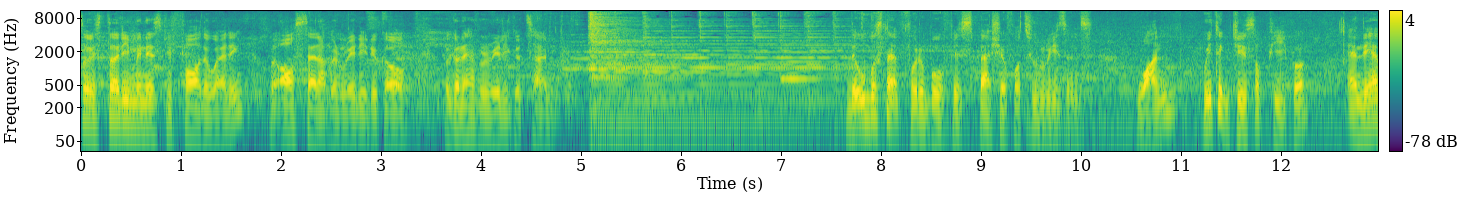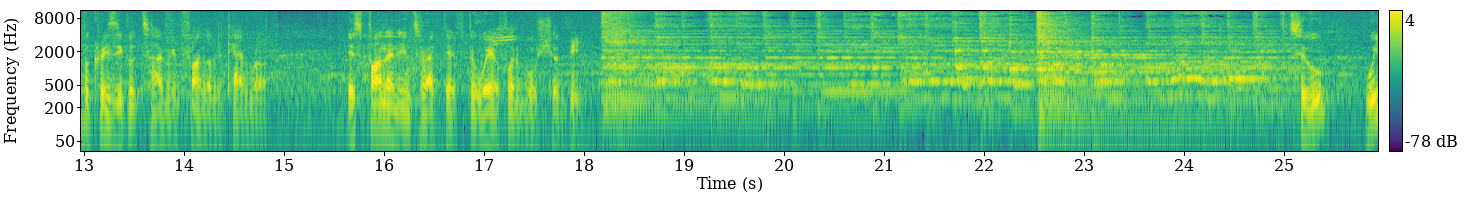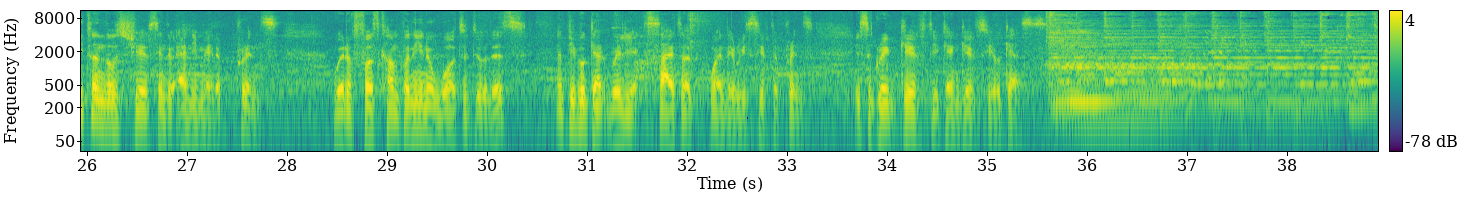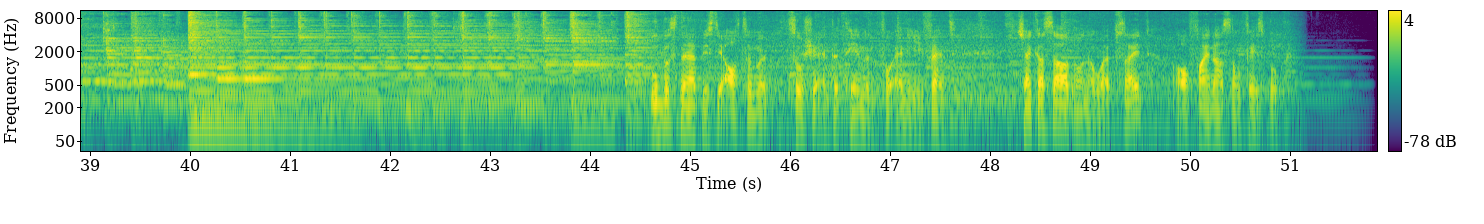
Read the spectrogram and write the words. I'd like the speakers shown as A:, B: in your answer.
A: So it's 30 minutes before the wedding. We're all set up and ready to go. We're gonna have a really good time. The UberSnap photo booth is special for two reasons. One, we take gifs of people and they have a crazy good time in front of the camera. It's fun and interactive the way a photo booth should be. Two, we turn those GIFs into animated prints. We're the first company in the world to do this, and people get really excited when they receive the prints. It's a great gift you can give to your guests. UberSnap is the ultimate social entertainment for any event. Check us out on our website or find us on Facebook.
